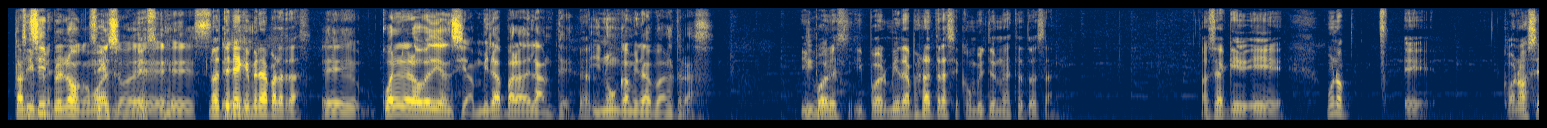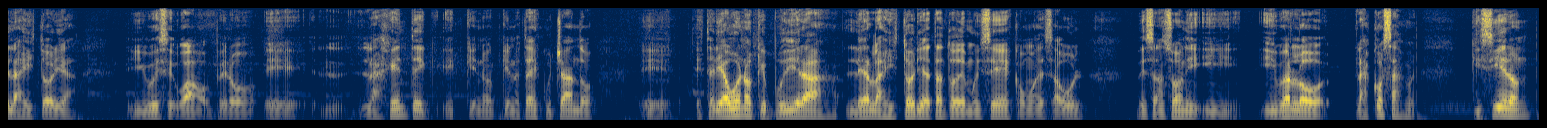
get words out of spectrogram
Tan simple, Simple, no, como simple, eso. eh, es, No tenía eh, que mirar para atrás. eh, ¿Cuál era la obediencia? Mirar para adelante Claro. y nunca mirar para atrás. Y, y por, bueno. y por mirar para atrás se convirtió en una estatua de sal. O sea que eh, uno eh, conoce las historias y vos dices, wow, pero eh, la gente que, que no, que nos está escuchando, eh, estaría bueno que pudiera leer las historias tanto de Moisés como de Saúl, de Sansón y, y, y verlo, las cosas que hicieron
